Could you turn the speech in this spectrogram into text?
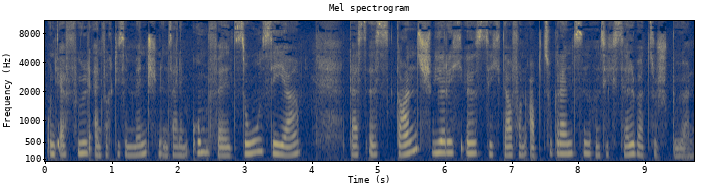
Und er fühlt einfach diese Menschen in seinem Umfeld so sehr, dass es ganz schwierig ist, sich davon abzugrenzen und sich selber zu spüren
